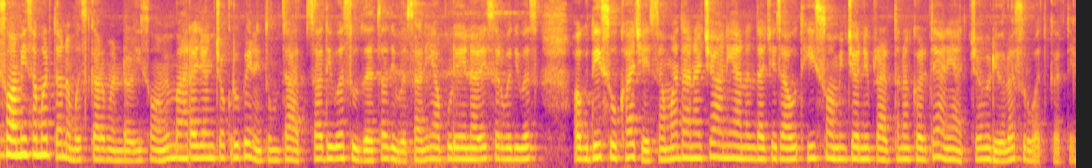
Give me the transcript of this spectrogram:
स्वामी समर्थ नमस्कार मंडळी. स्वामी महाराजांच्या कृपेने तुमचा आजचा दिवस उद्याचा दिवस आणि यापुढे येणारे सर्व दिवस अगदी सुखाचे समाधानाचे आणि आनंदाचे जाऊत ही स्वामींची प्रार्थना करते आणि आजच्या व्हिडिओला सुरुवात करते.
